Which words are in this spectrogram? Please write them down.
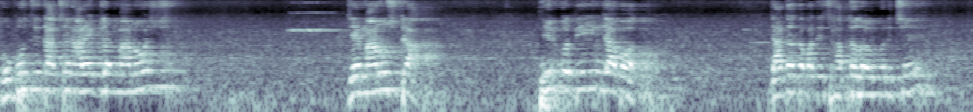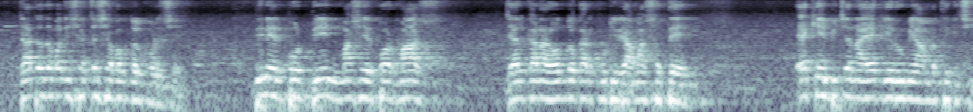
উপস্থিত আছেন আরেকজন মানুষ, যে মানুষটা দীর্ঘদিন যাবৎ জাতীয়তাবাদী ছাত্র দল করেছে, জাতীয়তাবাদী স্বেচ্ছাসেবক দল করেছে। দিনের পর দিন, মাসের পর মাস, জেলখানার অন্ধকার কুটিরে আমার সাথে একই বিছানা একই রুমে আমরা থেকেছি।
